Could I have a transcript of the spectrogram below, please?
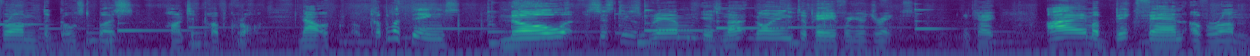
from the Ghost Bus Haunted Pub Crawl. Now, a, couple of things. No, Sisters Grimm is not going to pay for your drinks. Okay? I'm a big fan of rum.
